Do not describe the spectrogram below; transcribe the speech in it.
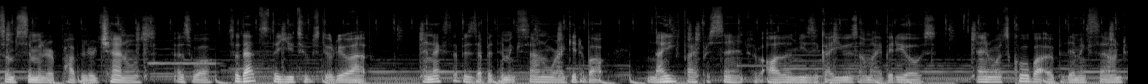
some similar popular channels as well. So that's the YouTube Studio app. And next up is Epidemic Sound where I get about 95% of all the music I use on my videos. And what's cool about Epidemic Sound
